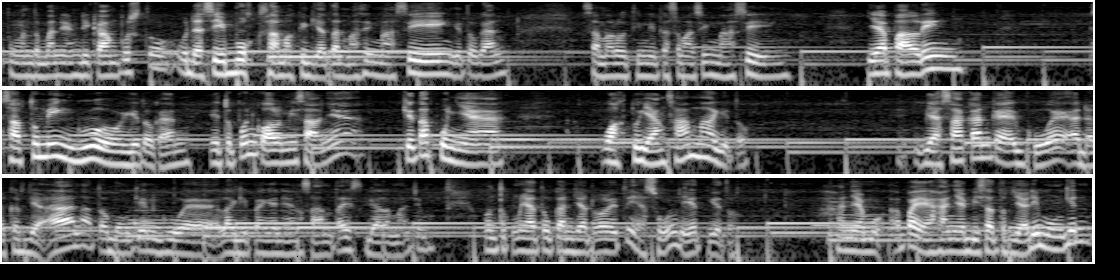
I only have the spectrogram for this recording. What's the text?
Teman-teman yang di kampus tuh udah sibuk sama kegiatan masing-masing gitu kan sama rutinitas masing-masing. Ya paling satu minggu gitu kan. Itu pun kalau misalnya kita punya waktu yang sama gitu biasa kan kayak gue ada kerjaan atau mungkin gue lagi pengen yang santai segala macam untuk menyatukan jadwal itu ya sulit gitu. Hanya apa ya hanya bisa terjadi mungkin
